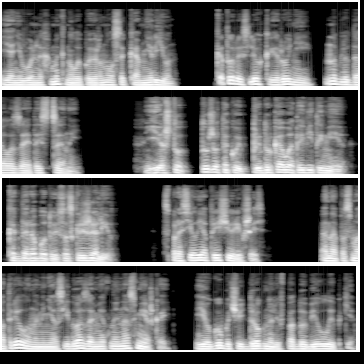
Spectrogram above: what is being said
Я невольно хмыкнул и повернулся к Камни Рьюн, которая с легкой иронией наблюдала за этой сценой. «Я что, тоже такой придурковатый вид имею, когда работаю со скрижалью?» Спросил я, прищурившись. Она посмотрела на меня с едва заметной насмешкой. Ее губы чуть дрогнули в подобии улыбки.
